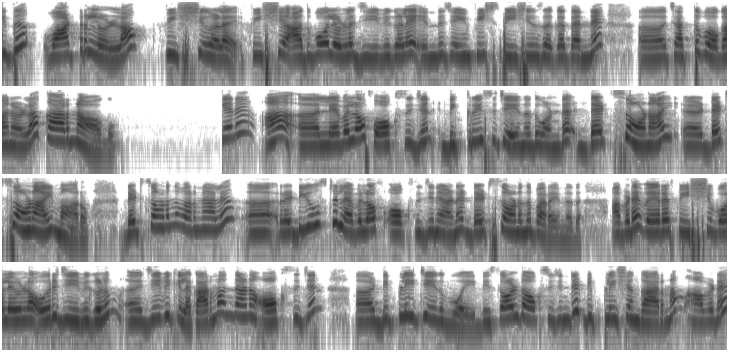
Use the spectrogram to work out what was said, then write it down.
ഇത് വാട്ടറിലുള്ള ഫിഷുകളെ ഫിഷ് അതുപോലെയുള്ള ജീവികളെ എന്ത് ചെയ്യും? ഫിഷ് സ്പീഷീസ് ഒക്കെ തന്നെ ചത്തുപോകാനുള്ള കാരണമാകും. ഇങ്ങനെ ആ ലെവൽ ഓഫ് ഓക്സിജൻ ഡിക്രീസ് ചെയ്യുന്നത് കൊണ്ട് ഡെഡ് സോണായി ഡെഡ് സോണായി മാറും. ഡെഡ് സോൺ എന്ന് പറഞ്ഞാൽ റെഡ്യൂസ്ഡ് ലെവൽ ഓഫ് ഓക്സിജനാണ് ഡെഡ് സോൺ എന്ന് പറയുന്നത്. അവിടെ വേറെ ഫിഷ് പോലെയുള്ള ഒരു ജീവികളും ജീവിക്കില്ല. കാരണം എന്താണ്? ഓക്സിജൻ ഡിപ്ലീറ്റ് ചെയ്തു പോയി. ഡിസോൾഡ് ഓക്സിജന്റെ ഡിപ്ലീഷൻ കാരണം അവിടെ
